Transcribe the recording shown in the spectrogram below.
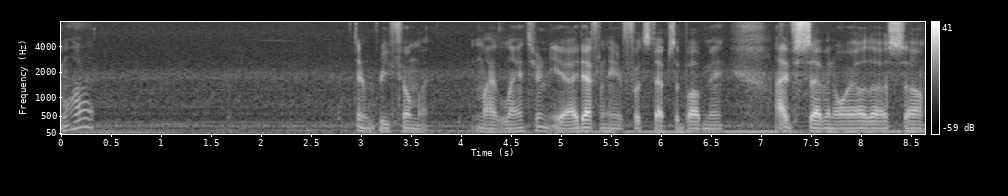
What? Didn't refill my my lantern. Yeah, I definitely hear footsteps above me. I have seven oil though, so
